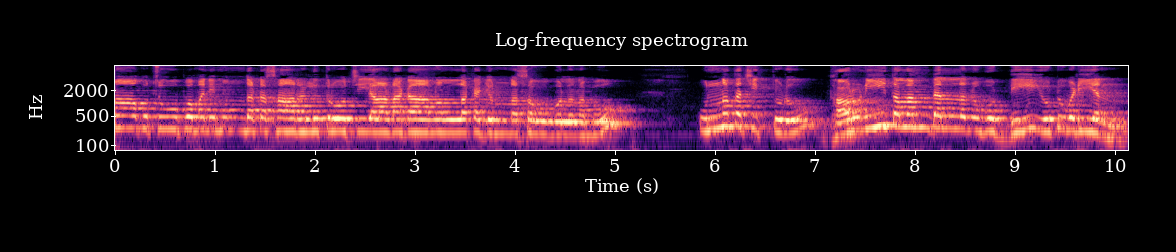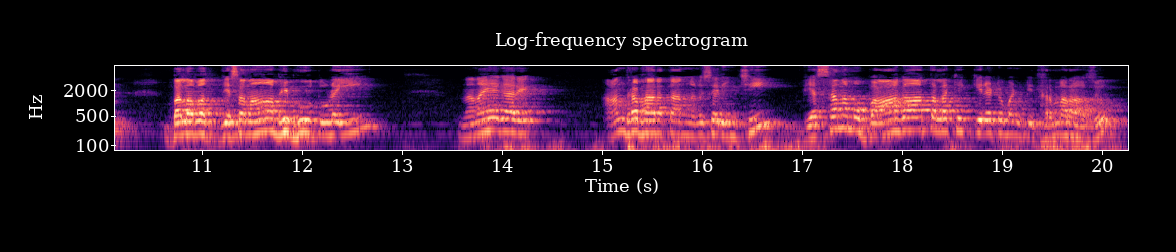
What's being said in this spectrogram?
నాకు చూపమని ముందట సారలు త్రోచి ఆడగా నొల్లకయున్న సౌబులనకు ఉన్నత చిత్తుడు దారుణీతలంబెల్లను ఒడ్డి యొటువడియన్ బలవద్వ్యసనాభిభూతుడై ననయ్య గారి ఆంధ్ర భారతాన్ని అనుసరించి వ్యసనము బాగా తలకెక్కినటువంటి ధర్మరాజు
